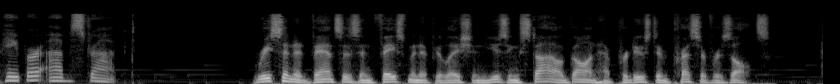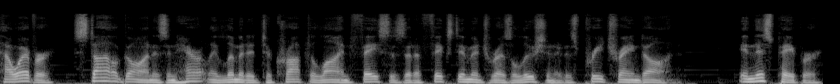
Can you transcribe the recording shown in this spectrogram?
Paper abstract Recent advances in face manipulation using StyleGAN have produced impressive results. However, StyleGAN is inherently limited to cropped aligned faces at a fixed image resolution it is pre-trained on. In this paper,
